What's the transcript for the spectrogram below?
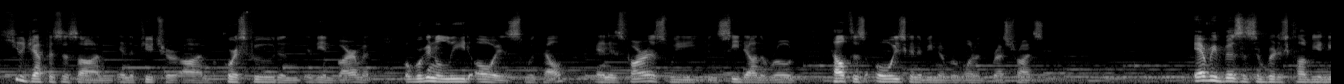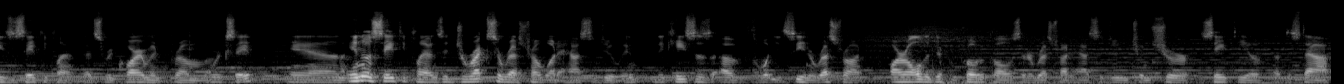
huge emphasis on in the future on, of course, food and, the environment, but we're going to lead always with health. And as far as we can see down the road, health is always going to be number one at the restaurants. Every business in British Columbia needs a safety plan. That's a requirement from WorkSafe. And in those safety plans, it directs a restaurant what it has to do. In the cases of what you see in a restaurant are all the different protocols that a restaurant has to do to ensure safety of, of the staff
